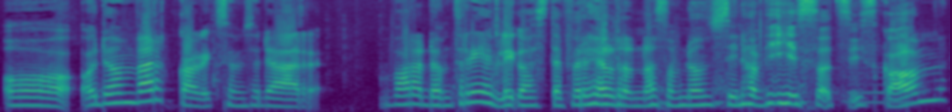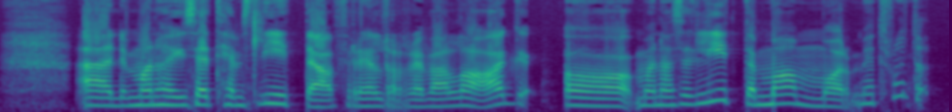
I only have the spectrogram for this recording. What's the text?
och, och de verkar liksom sådär vara de trevligaste föräldrarna som någonsin har visats i Skam. Uh, man har ju sett hemskt lite av föräldrar överlag och man har sett lite mammor, men jag tror inte att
